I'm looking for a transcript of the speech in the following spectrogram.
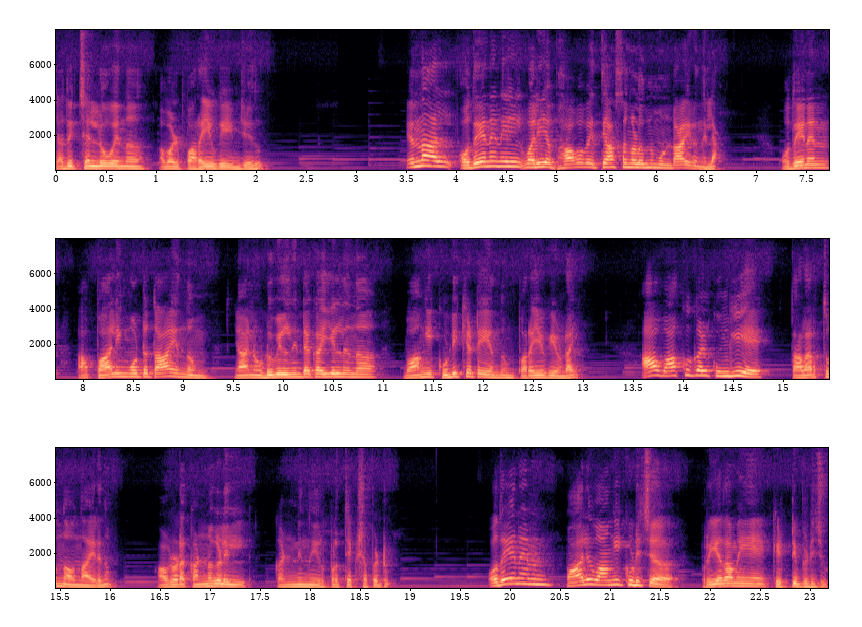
ചതിച്ചല്ലോ എന്ന് അവൾ പറയുകയും ചെയ്തു. എന്നാൽ ഒതേനനിൽ വലിയ ഭാവവ്യത്യാസങ്ങളൊന്നും ഉണ്ടായിരുന്നില്ല. ഒതേനൻ ആ പാലിങ്ങോട്ട് താ എന്നും ഞാൻ ഒടുവിൽ നിന്റെ കയ്യിൽ നിന്ന് വാങ്ങി കുടിക്കട്ടെ എന്നും പറയുകയുണ്ടായി. ആ വാക്കുകൾ കുങ്കിയെ തളർത്തുന്ന ഒന്നായിരുന്നു. അവളുടെ കണ്ണുകളിൽ കണ്ണിനീർ പ്രത്യക്ഷപ്പെട്ടു. ഉദയനൻ പാൽ വാങ്ങിക്കുടിച്ച് പ്രിയതമയെ കെട്ടിപ്പിടിച്ചു.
